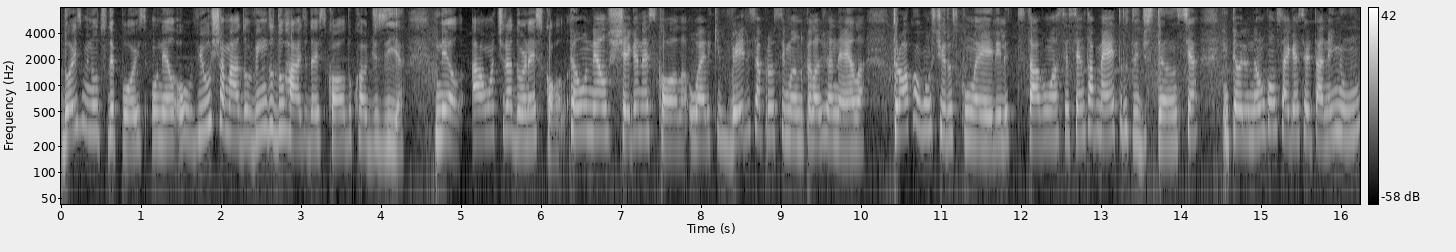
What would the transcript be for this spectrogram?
dois minutos depois, o Neil ouviu o chamado vindo do rádio da escola, do qual dizia: Neil, há um atirador na escola. Então o Neil chega na escola, o Eric vê ele se aproximando pela janela, troca alguns tiros com ele, eles estavam a 60 metros de distância, então ele não consegue acertar nenhum.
